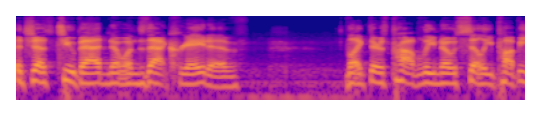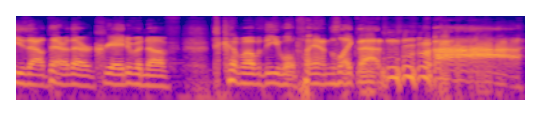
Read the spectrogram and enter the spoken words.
it's just too bad no one's that creative. Like, there's probably no silly puppies out there that are creative enough to come up with evil plans like that.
